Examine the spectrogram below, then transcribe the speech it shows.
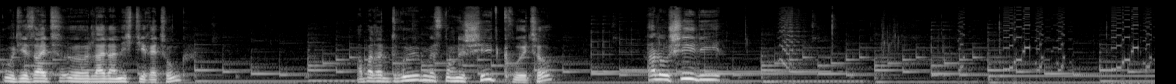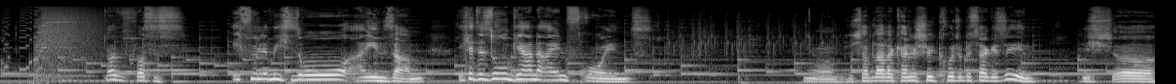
Gut, ihr seid äh, leider nicht die Rettung. Aber da drüben ist noch eine Schildkröte. Hallo Schildi. Na, was ist... Ich fühle mich so einsam. Ich hätte so gerne einen Freund. Ja, ich habe leider keine Schildkröte bisher gesehen ich äh,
